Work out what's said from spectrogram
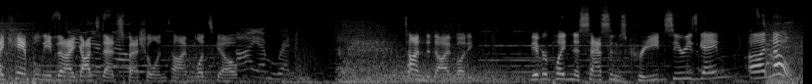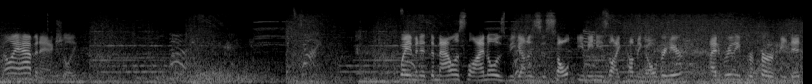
I can't believe that I got to that special in time. Let's go. I am ready. Time to die, buddy. Have you ever played an Assassin's Creed series game? Uh, no. No, I haven't, actually. Wait a minute, the Malice Lynel has begun his assault? You mean he's, like, coming over here? I'd really prefer if he did.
